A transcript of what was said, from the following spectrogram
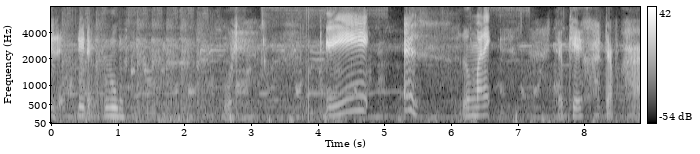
นี่แหละนี่แหละลุงโอ้ยอีเอลงมานี่จับเคขาจับขา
